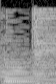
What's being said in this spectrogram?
し。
